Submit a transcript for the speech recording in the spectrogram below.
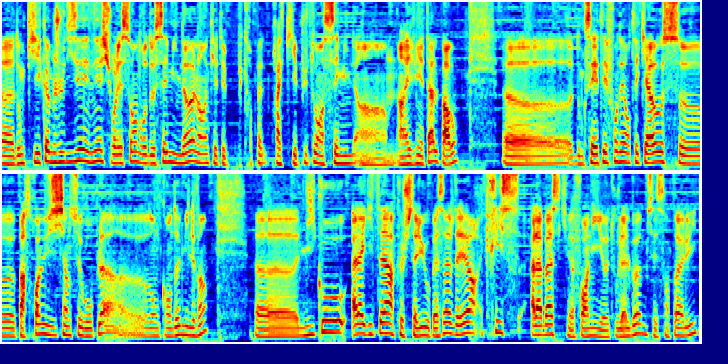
Euh, donc qui, comme je le disais, est né sur les cendres de Seminole, hein, qui était qui est plutôt un, un, heavy metal, pardon. Donc ça a été fondé en T-Chaos par trois musiciens de ce groupe-là, donc en 2020. Euh, Nico à la guitare, que je salue au passage d'ailleurs. Chris à la basse qui m'a fourni euh, tout l'album, c'est sympa à lui.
